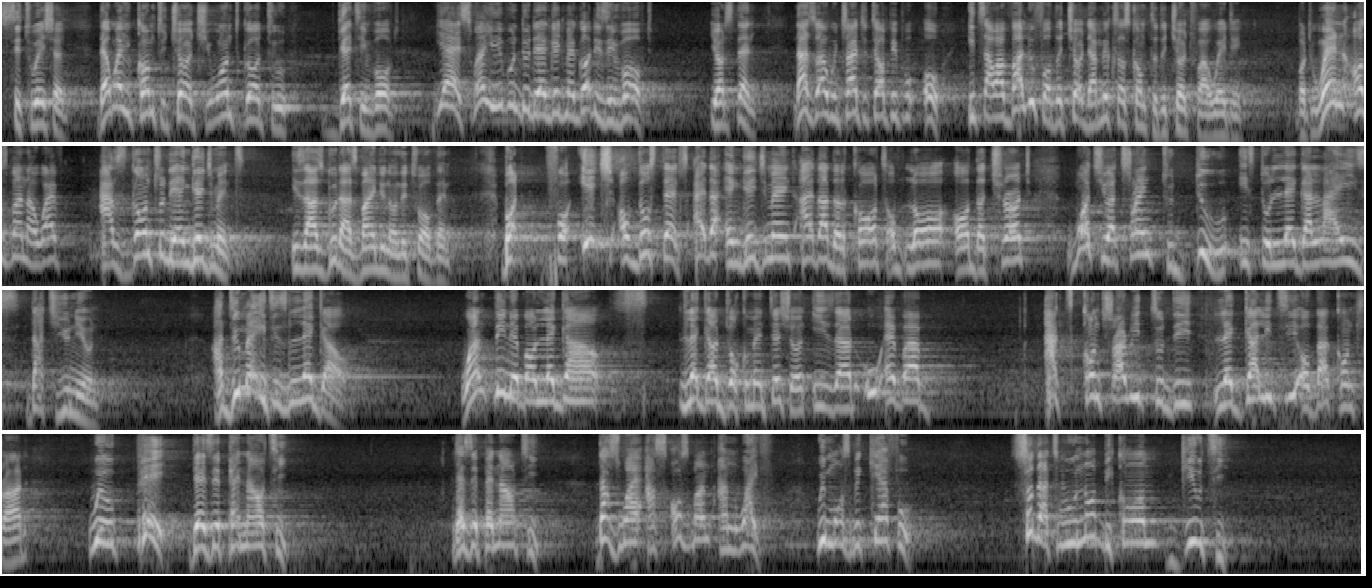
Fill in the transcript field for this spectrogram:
situation. Then when you come to church, you want God to get involved. Yes, when you even do the engagement, God is involved. You understand? That's why we try to tell people, oh, it's our value for the church that makes us come to the church for our wedding. But when husband and wife has gone through the engagement, is as good as binding on the two of them. But for each of those steps, either engagement, either the court of law or the church, what you are trying to do is to legalize that union. Mean it is legal? One thing about legal legal documentation is that whoever acts contrary to the legality of that contract will pay. There's a penalty. There's a penalty. That's why, as husband and wife, we must be careful so that we will not become guilty.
